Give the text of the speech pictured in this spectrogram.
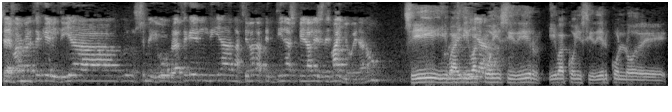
Sí, además parece que el día, no sé si me equivoco, parece que el Día Nacional de Argentina es finales de mayo, ¿era, no? Sí, iba, iba a coincidir, iba a coincidir con lo de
